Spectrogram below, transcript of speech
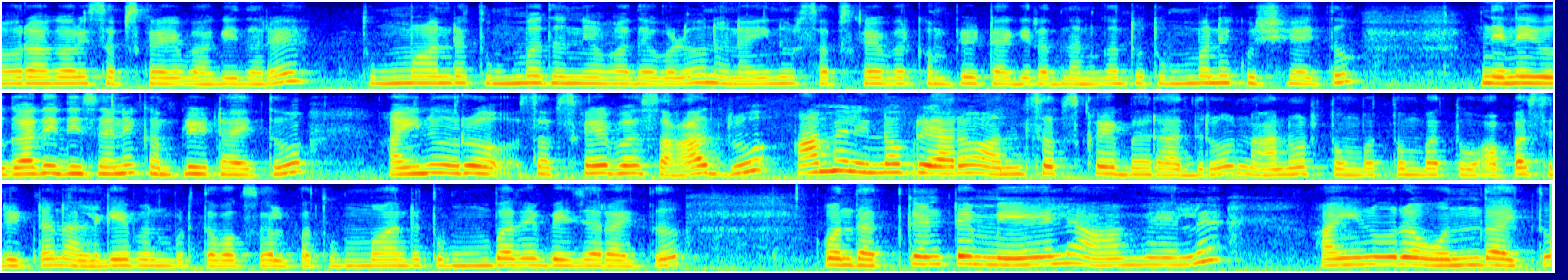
ಅವರಾಗವ್ರಿಗೆ ಸಬ್ಸ್ಕ್ರೈಬ್ ಆಗಿದ್ದಾರೆ. ತುಂಬ ಅಂದರೆ ತುಂಬ ಧನ್ಯವಾದಗಳು. ನನ್ನ ಐನೂರು ಸಬ್ಸ್ಕ್ರೈಬರ್ ಕಂಪ್ಲೀಟ್ ಆಗಿರೋದು ನನಗಂತೂ ತುಂಬಾ ಖುಷಿ ಆಯಿತು. ನಿನ್ನೆ ಯುಗಾದಿ ದಿವಸನೇ ಕಂಪ್ಲೀಟ್ ಆಯಿತು. ಐನೂರು ಸಬ್ಸ್ಕ್ರೈಬರ್ಸ್ ಆದರೂ, ಆಮೇಲೆ ಇನ್ನೊಬ್ರು ಯಾರೋ ಅನ್ಸಬ್ಸ್ಕ್ರೈಬರ್ ಆದರು ನಾನ್ನೂರ ತೊಂಬತ್ತೊಂಬತ್ತು ವಾಪಸ್ ರಿಟರ್ನ್ ಅಲ್ಲಿಗೆ ಬಂದ್ಬಿಡ್ತು. ಅವಾಗ ಸ್ವಲ್ಪ ತುಂಬ ಅಂದರೆ ತುಂಬಾ ಬೇಜಾರಾಯಿತು. ಒಂದು ಹತ್ತು ಗಂಟೆ ಮೇಲೆ, ಆಮೇಲೆ ಐನೂರ ಒಂದಾಯಿತು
